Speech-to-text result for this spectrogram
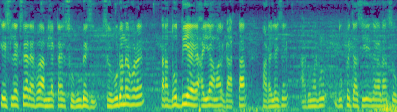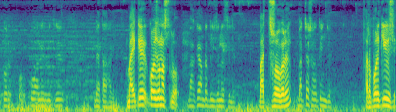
কেস লাগছে আর এরপর আমি একটা ছবি উঠেছি ছবি উঠানোর পরে তারা দুধ দিয়ে আইয়া আমার গাড়টার ফাটাই লাইছে আডু মাডু দুঃখ পাইতে আছি এই জায়গাটা চৌকর পোয়ালির ভিতরে ব্যথা হয়। বাইকে কয়জন আসলো বাকি আমরা দুইজন ছিলাম বাচ্চা সহকারে বাচ্চা সহ তিনজন। তারপরে কি হয়েছে?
